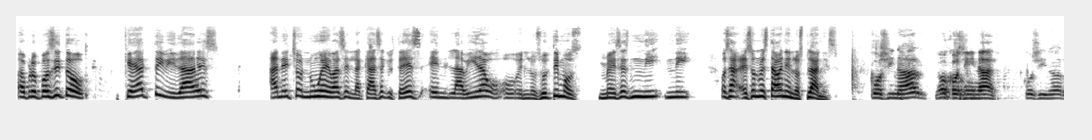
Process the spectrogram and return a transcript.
A propósito, ¿qué actividades han hecho nuevas en la casa que ustedes en la vida o, o en los últimos meses ni, ni, o sea, eso no estaba ni en los planes? Cocinar. No, mucho. cocinar. Cocinar.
